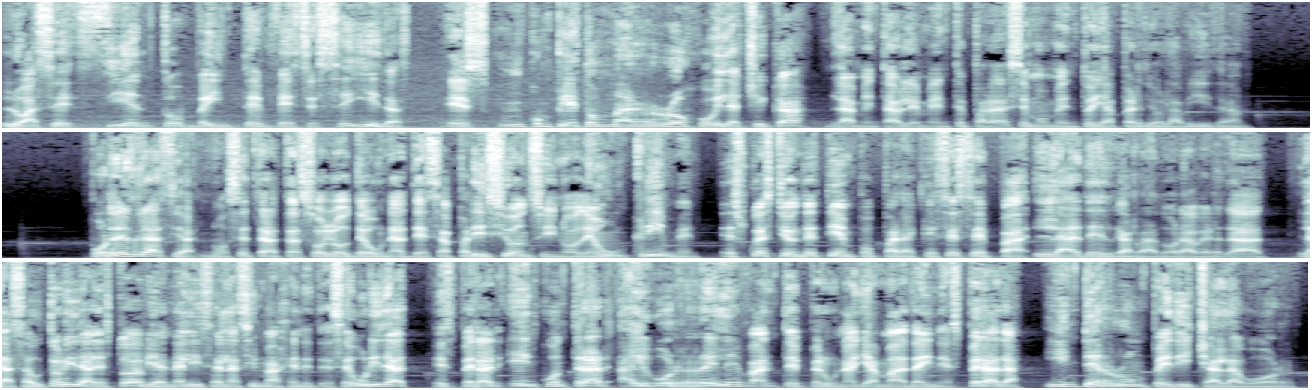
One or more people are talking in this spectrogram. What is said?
Lo hace 120 veces seguidas. Es un completo mar rojo y la chica, lamentablemente para ese momento, ya perdió la vida. Por desgracia, no se trata solo de una desaparición, sino de un crimen. Es cuestión de tiempo para que se sepa la desgarradora verdad. Las autoridades todavía analizan las imágenes de seguridad, esperan encontrar algo relevante, pero una llamada inesperada interrumpe dicha labor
